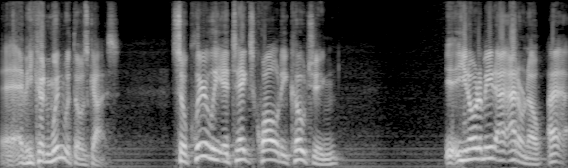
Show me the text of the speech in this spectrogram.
Eh, He couldn't win with those guys. So clearly, it takes quality coaching. You know what I mean? I, I don't know. I,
